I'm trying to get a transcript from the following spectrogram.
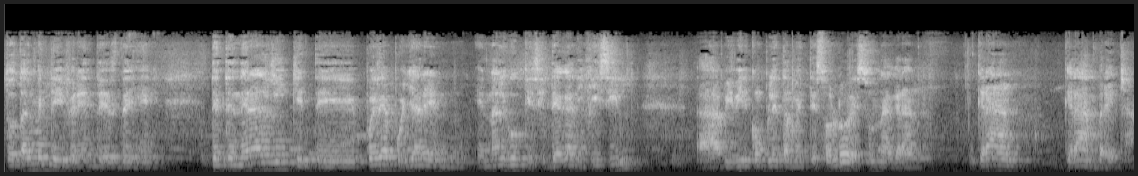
totalmente diferentes de, de tener a alguien que te puede apoyar en, en algo que se te haga difícil a vivir completamente solo es una gran, gran, gran brecha.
